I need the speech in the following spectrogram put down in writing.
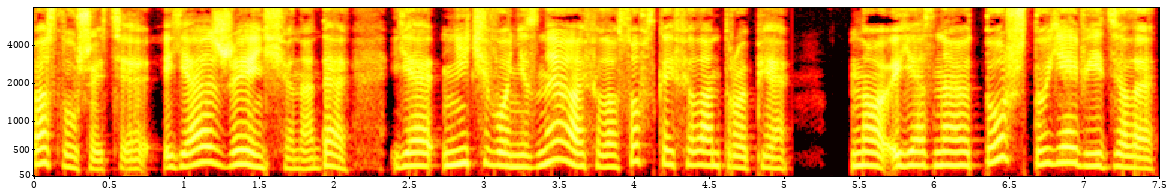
«Послушайте, я женщина, да, я ничего не знаю о философской филантропии, но я знаю то, что я видела,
